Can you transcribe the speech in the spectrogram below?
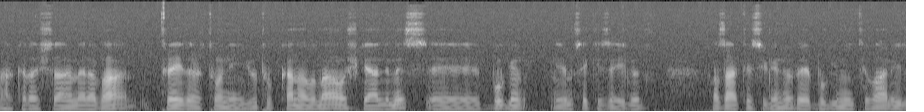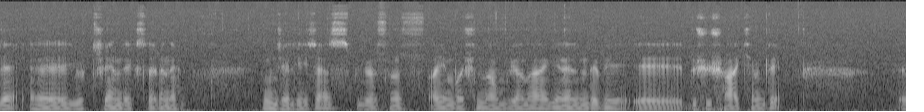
Arkadaşlar merhaba. Trader Tony YouTube kanalına hoş geldiniz. Ee, bugün 28 Eylül Pazartesi günü ve bugün itibariyle e, yurt dışı endekslerini inceleyeceğiz. Biliyorsunuz ayın başından bu yana genelinde bir e, düşüş hakimdi. E,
